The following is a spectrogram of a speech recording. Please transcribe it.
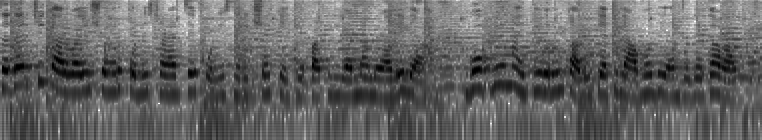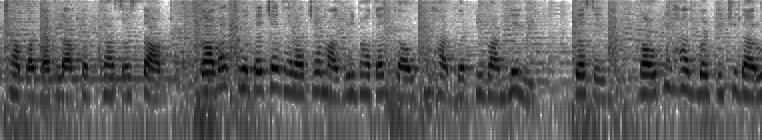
सदरची कारवाई शहर पोलीस ठाण्याचे पोलीस निरीक्षक के के पाटील यांना मिळालेल्या गोपनीय माहितीवरून तालुक्यातील आमोदे अंजदे गावात छापा टाकला पथकास असता गावात स्वतःच्या घराच्या मागील भागात गावठी हातबट्टी बांधलेली. तसेच गावठी हातभट्टीची दारू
